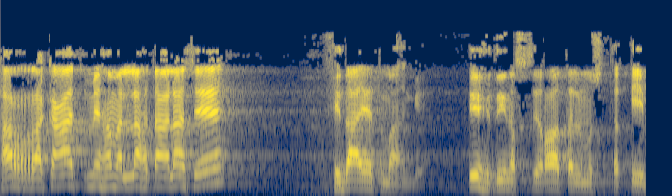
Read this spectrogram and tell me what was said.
ہر رکعت میں ہم اللہ تعالی سے ہدایت مانگے۔ اہ دن سرات المستقیم۔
